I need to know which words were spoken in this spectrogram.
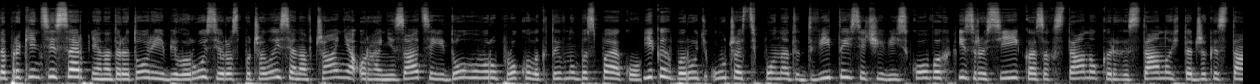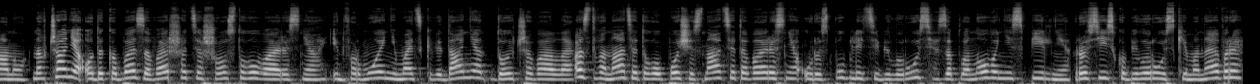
Наприкінці серпня на території Білорусі розпочалися навчання організації договору про колективну безпеку, в яких беруть участь понад дві тисячі військових із Росії, Казахстану, Киргизстану й Таджикистану. Навчання ОДКБ завершаться 6 вересня. Інформує німецьке видання Deutsche Welle. А з 12 по 16 вересня у Республіці Білорусь заплановані спільні російсько-білоруські маневри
